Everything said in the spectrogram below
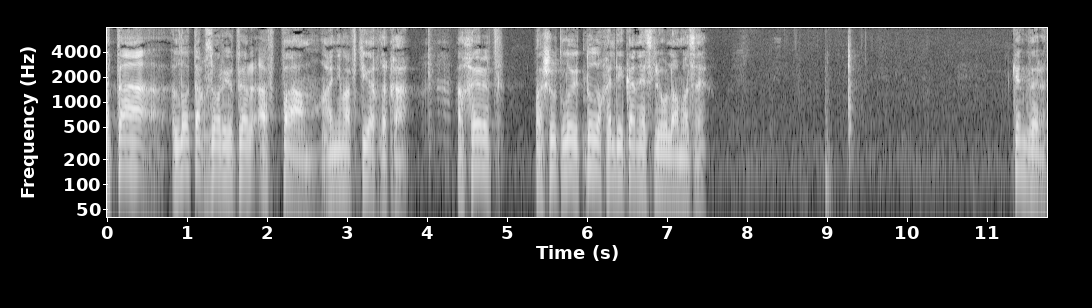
אתה לא תחזור יותר אף פעם, אני מבטיח לך. אחרת פשוט לא ייתנו לך להיכנס לעולם הזה. כן, גברת.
